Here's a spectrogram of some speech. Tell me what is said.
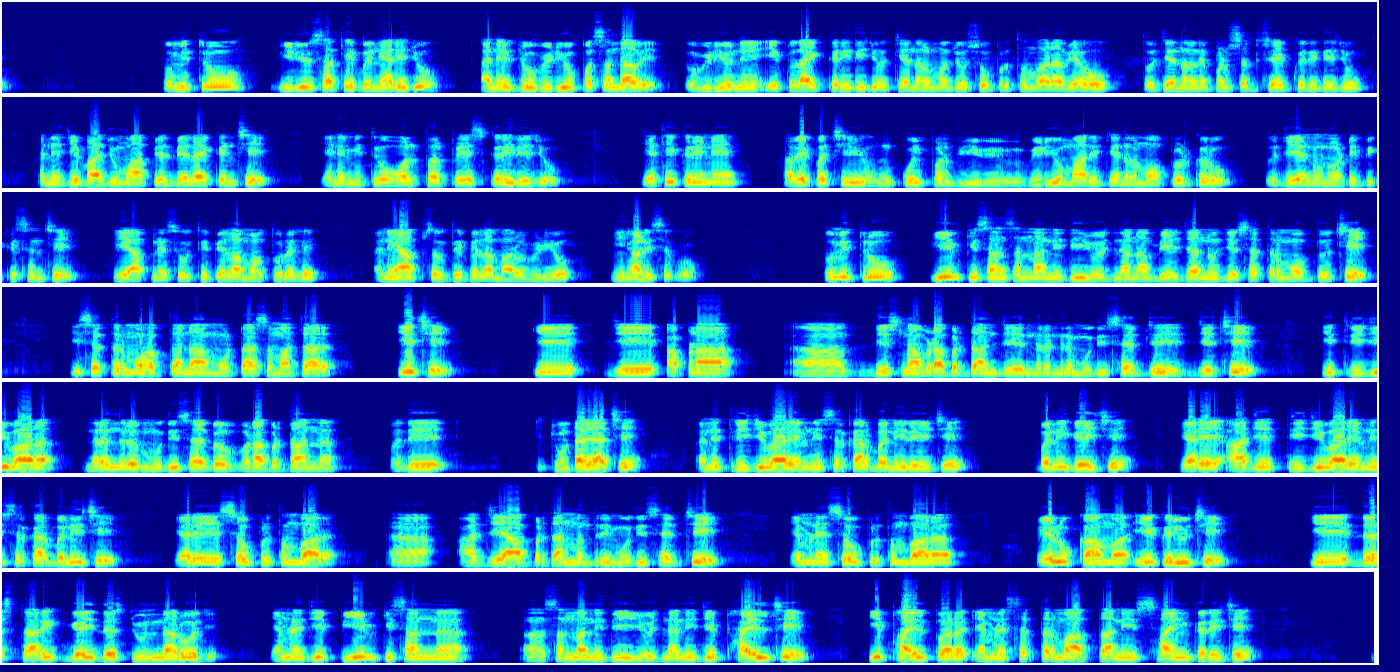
તો મિત્રો, વીડિયો સાથે બન્યા રહેજો અને જો વીડિયો પસંદ આવે, તો વિડીયોને એક લાઇક કરી દેજો. ચેનલમાં જો સૌ પ્રથમવાર આવ્યા હો, તો ચેનલને પણ સબસ્ક્રાઇબ કરી દેજો અને જે બાજુમાં આપેલ બેલ આઇકન છે, એને મિત્રો ઓલ પર પ્રેસ કરી દેજો. જેથી કરીને હવે પછી હું કોઈ પણ વીડિયો મારી ચેનલમાં અપલોડ કરું, તો જે એનું નોટિફિકેશન છે, એ આપને સૌથી પહેલાં મળતું રહે અને આપ સૌથી પહેલાં મારો વીડિયો નિહાળી શકો. તો મિત્રો, પીએમ કિસાન સન્માન નિધિ યોજનાના બે હજારનો જે સત્તરમો હપ્તો છે, એ સત્તરમો હપ્તાના મોટા સમાચાર એ છે કે જે આપણા દેશના વડાપ્રધાન જે નરેન્દ્ર મોદી સાહેબ છે, જે છે, એ ત્રીજી વાર નરેન્દ્ર મોદી સાહેબ વડાપ્રધાન પદે ચૂંટાયા છે અને ત્રીજી વાર એમની સરકાર બની રહી છે, બની ગઈ છે. ત્યારે આ જે ત્રીજી વાર એમની સરકાર બની છે, ત્યારે સૌ પ્રથમવાર અ, આ પ્રધાનમંત્રી મોદી સાહેબ છે એમણે સૌ પ્રથમવાર પહેલું કામ એ કર્યું છે કે દસ તારીખ ગઈ દસ જૂનના રોજ એમણે જે પીએમ કિસાન સન્માન નિધિ યોજનાની જે ફાઇલ છે એ ફાઇલ પર એમણે સત્તરમા હપ્તાની સાઇન કરી છે.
